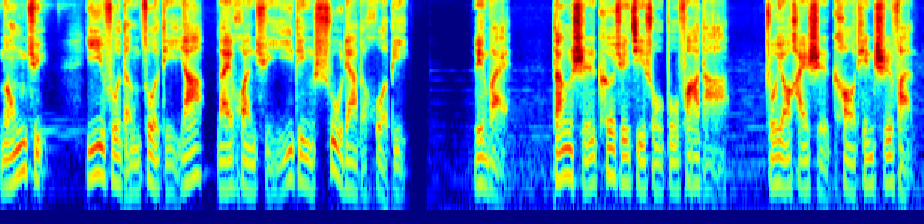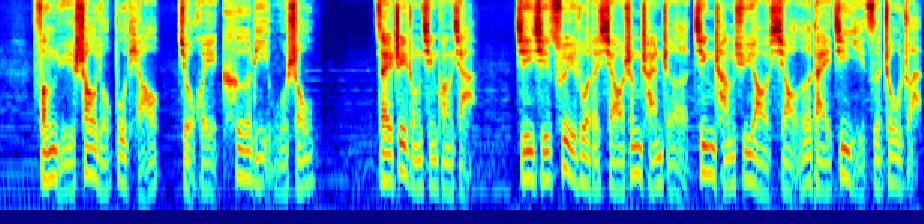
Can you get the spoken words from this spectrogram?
农具、衣服等做抵押，来换取一定数量的货币。另外，当时科学技术不发达，主要还是靠天吃饭，风雨稍有不调，就会颗粒无收。在这种情况下，极其脆弱的小生产者经常需要小额贷金以资周转，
